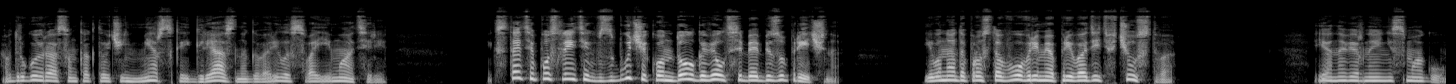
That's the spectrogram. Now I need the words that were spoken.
А в другой раз он как-то очень мерзко и грязно говорил о своей матери. И, кстати, после этих взбучек он долго вел себя безупречно. Его надо просто вовремя приводить в чувство. Я, наверное, не смогу.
